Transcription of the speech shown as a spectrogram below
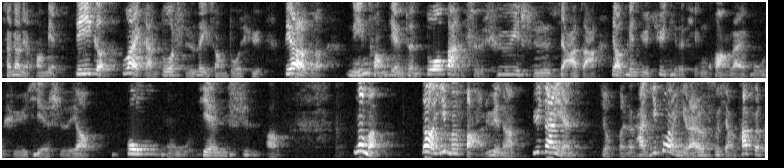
强调两方面：第一个，外感多实，内伤多虚；第二个，临床见证多半是虚实夹杂，要根据具体的情况来补虚泻实，要攻补兼施啊。那么。到一门法律呢，于家言就本着他一贯以来的思想，他是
